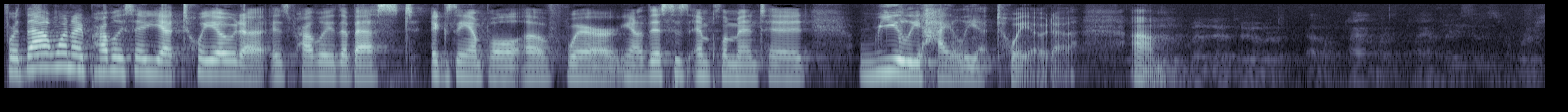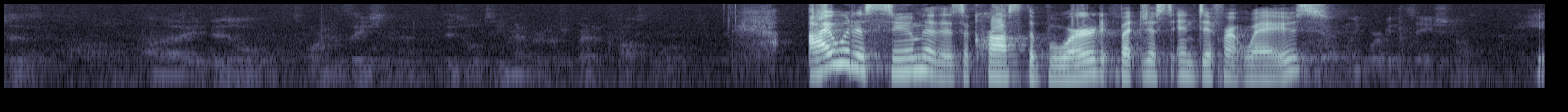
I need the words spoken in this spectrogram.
For that one, I'd probably say, yeah, Toyota is probably the best example of where, you know, this is implemented really highly at Toyota. Um, Implemented at Toyota at a plant like plant basis versus on a digital organization that digital team members are spread across the world. I would assume that it's across the board, but just in different ways. Yeah.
